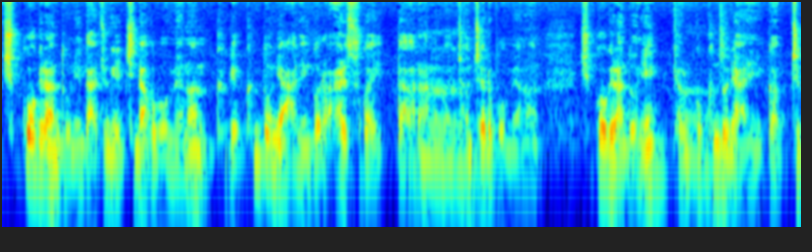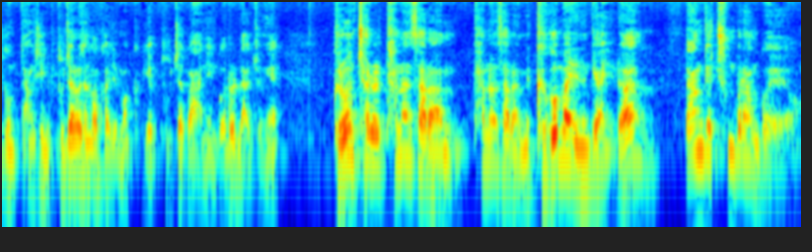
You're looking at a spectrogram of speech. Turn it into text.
19억이라는 돈이 나중에 지나고 보면은 그게 큰 돈이 아닌 걸 알 수가 있다라는 음. 거예요. 전체로 보면은 19억이라는 돈이 결국 음. 큰 돈이 아니니까 지금 당신이 부자라고 생각하지만 그게 부자가 아닌 거를 나중에 그런 차를 타는 사람 타는 사람이 그것만 있는 게 아니라 음. 딴게 충분한 거예요.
